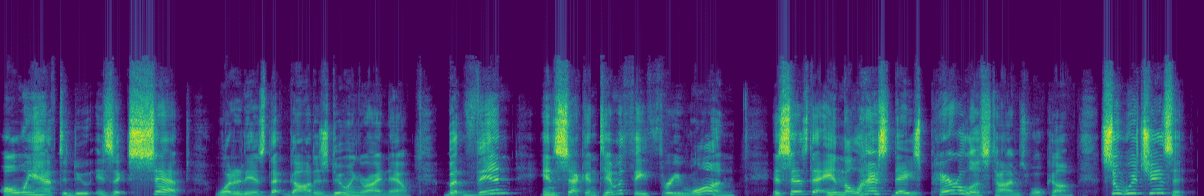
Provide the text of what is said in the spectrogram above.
All we have to do is accept what it is that God is doing right now. But then in 2 Timothy 3 1, it says that in the last days, perilous times will come. So, which is it?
